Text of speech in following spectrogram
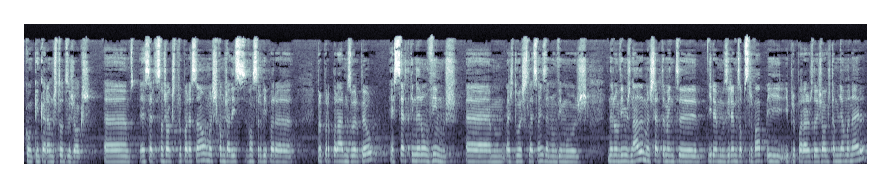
com que encaramos todos os jogos. Uh, é certo, são jogos de preparação, mas como já disse, vão servir para para prepararmos o europeu. É certo que ainda não vimos um, as duas seleções, ainda não vimos, ainda não vimos nada, mas certamente iremos, iremos observar e, e preparar os dois jogos da melhor maneira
